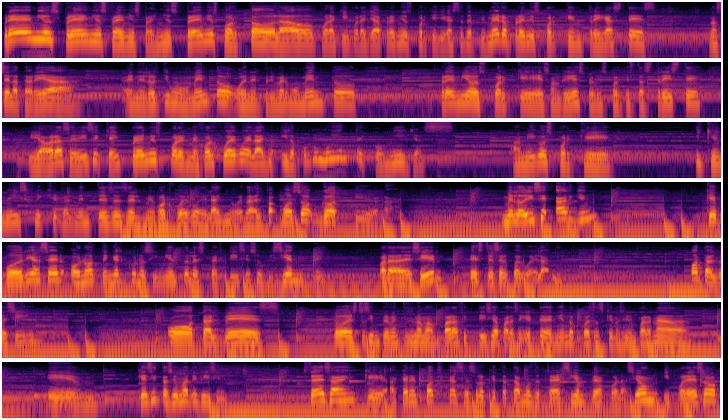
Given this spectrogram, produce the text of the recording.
Premios, premios, premios, premios, premios por todo lado, por aquí, por allá, premios porque llegaste de primero, premios porque entregaste, no sé, la tarea en el último momento o en el primer momento, premios porque sonríes, premios porque estás triste. Y ahora se dice que hay premios por el mejor juego del año. Y lo pongo muy entre comillas, amigos, porque ¿Y quién me dice que realmente ese es el mejor juego del año, verdad? El famoso GOTY, ¿verdad? Me lo dice alguien que podría ser o no tenga el conocimiento, la experticia suficiente para decir, este es el juego del año. O tal vez sí. O tal vez todo esto simplemente es una mampara ficticia para seguirte vendiendo cosas que no sirven para nada. Eh, ¿Qué situación más difícil? Ustedes saben que acá en el podcast es lo que tratamos de traer siempre a colación y por eso,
